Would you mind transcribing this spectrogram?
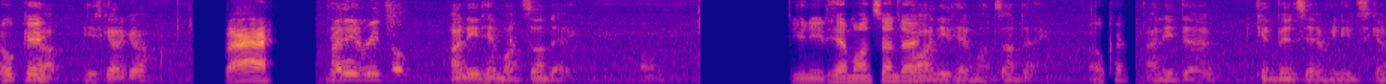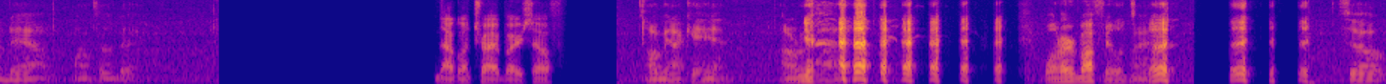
Okay. Yep, he's got to go. Bye. Yeah. I need a refill. I need him on Sunday. You need him on Sunday? Oh, I need him on Sunday. Okay. I need to convince him he needs to come down on Sunday. Not gonna try it by yourself. I mean, I can. I don't know. mind. Won't hurt my feelings. Right. So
